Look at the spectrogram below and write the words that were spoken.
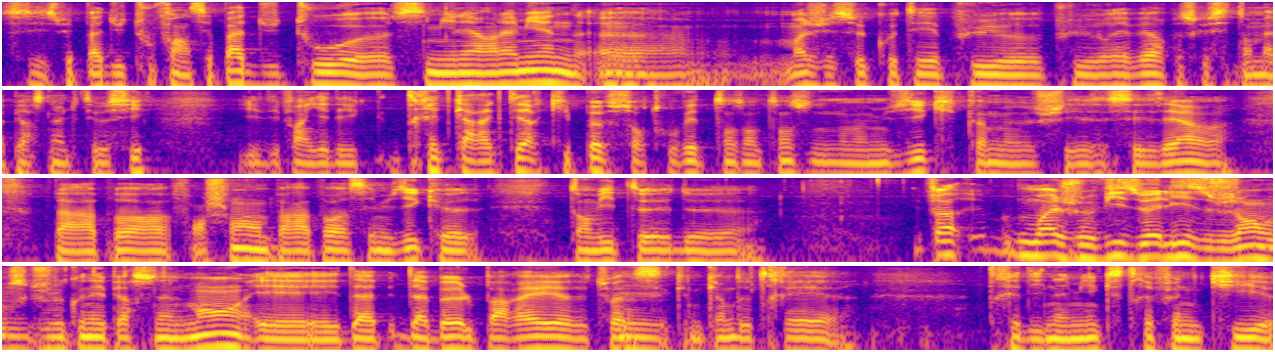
C'est pas du tout, enfin, c'est pas du tout euh, similaire à la mienne. Euh, moi, j'ai ce côté plus, euh, plus rêveur parce que c'est dans ma personnalité aussi. Il y, a des, enfin, il y a des traits de caractère qui peuvent se retrouver de temps en temps dans ma musique, comme chez Césaire, par rapport, à- franchement, par rapport à ses musiques, t'as envie de, de- Enfin, moi, je visualise Jean parce que je le connais personnellement et Double, pareil, tu vois, Mm. c'est quelqu'un de très, très dynamique, très funky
